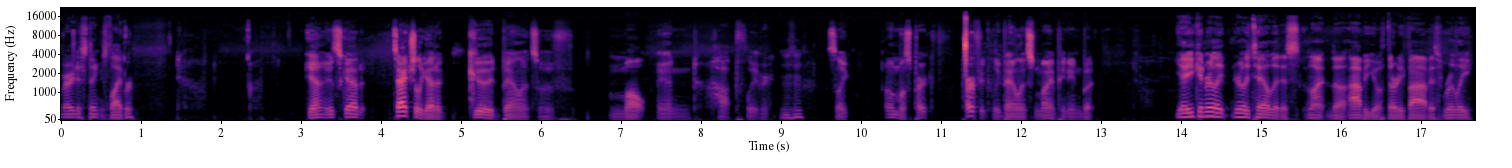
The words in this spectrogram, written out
Very distinct flavor. Yeah, it's got it's actually got a good balance of malt and hop flavor. Mm-hmm. It's like almost per- perfectly balanced in my opinion, but Yeah, you can really really tell that it's like the IBU of 35. It really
